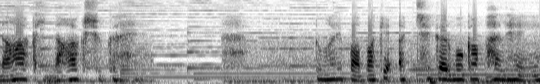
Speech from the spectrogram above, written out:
लाख लाख शुक्र है। तुम्हारे पापा के अच्छे कर्मों का फल है ये।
